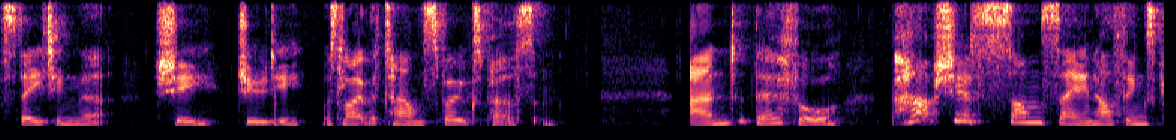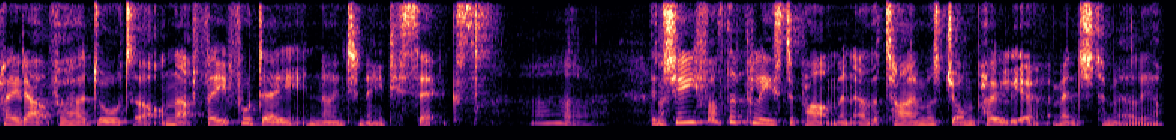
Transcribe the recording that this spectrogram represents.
stating that she, Judy, was like the town's spokesperson. And, therefore, perhaps she had some say in how things played out for her daughter on that fateful day in 1986. Ah. The chief of the police department at the time was John Polio, I mentioned him earlier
